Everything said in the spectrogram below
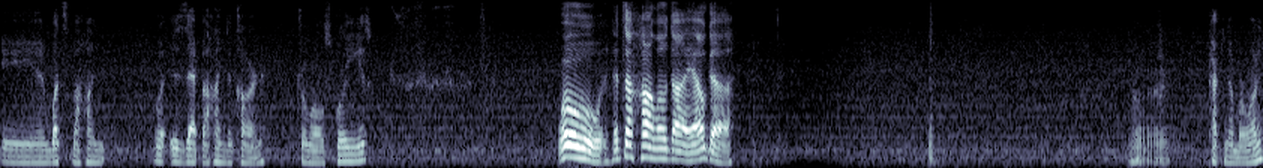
and what's behind, what is that behind the card? Drumrolls please. Whoa, it's a Holo Dialga. Uh, pack number one.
